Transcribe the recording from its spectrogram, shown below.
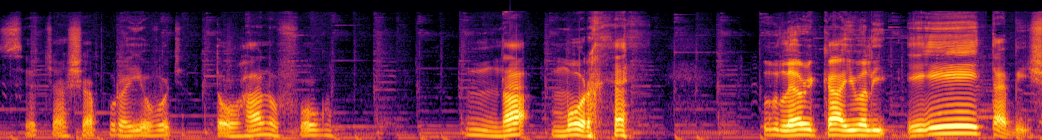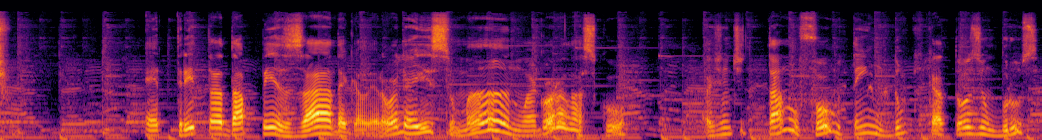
Se eu te achar por aí, eu vou te torrar no fogo. Na moral. o Larry caiu ali. Eita, bicho. É treta da pesada, galera. Olha isso, mano. Agora lascou. A gente tá no fogo. Tem um Duke 14 e um Bruce.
